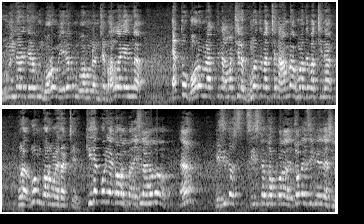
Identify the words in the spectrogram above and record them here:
রুম হিটারে যেরকম গরম এরকম গরম নামছে। ভালো লাগে এগুলা। এত গরম রাত্রিতে আমার ছেলে ঘুমাতে পারছে না আমরা ঘুমাতে পারছি না। পুরা রুম গরম হয়ে থাকছে। কি যে করি এখন? এসি লাগাবো হ্যাঁ? এসি তো সিস্টেম সব করা আছে। চলো এসি কিনে আসি।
